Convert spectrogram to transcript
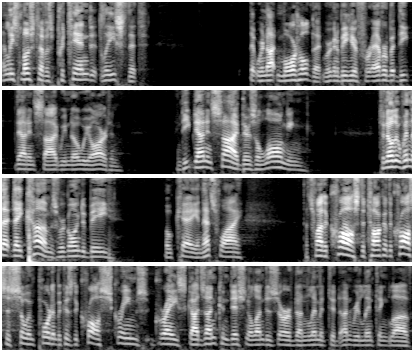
at least most of us, pretend at least that, that we're not mortal, that we're going to be here forever, but deep down inside we know we aren't. And, and deep down inside there's a longing to know that when that day comes, we're going to be okay. And that's why that's why the cross, the talk of the cross is so important because the cross screams grace, God's unconditional, undeserved, unlimited, unrelenting love,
